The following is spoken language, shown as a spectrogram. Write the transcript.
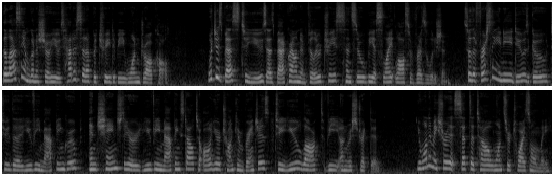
The last thing I'm going to show you is how to set up a tree to be one draw call, which is best to use as background and filler trees since there will be a slight loss of resolution. So the first thing you need to do is go to the UV mapping group and change your UV mapping style to all your trunk and branches to U locked V unrestricted. You want to make sure it's set to tile once or twice only.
